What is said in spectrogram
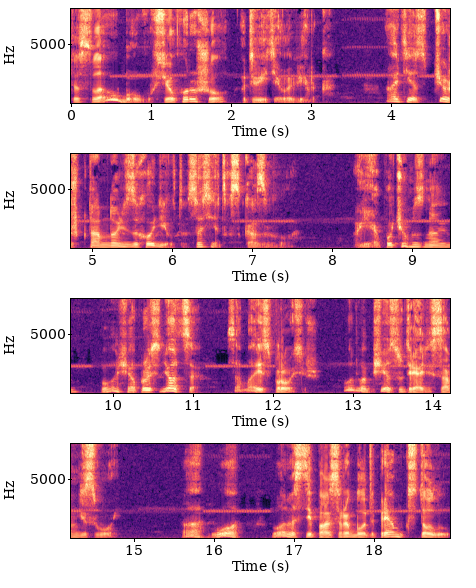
«Да слава богу, все хорошо», — ответила Верка. «Отец, чё ж к нам ночь заходил-то?» — соседка сказывала. «А я почем знаю? Он сейчас проснется, сама и спросишь. Он вообще с утряни сам не свой». А, во, вон Степан с работы, прямо к столу.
